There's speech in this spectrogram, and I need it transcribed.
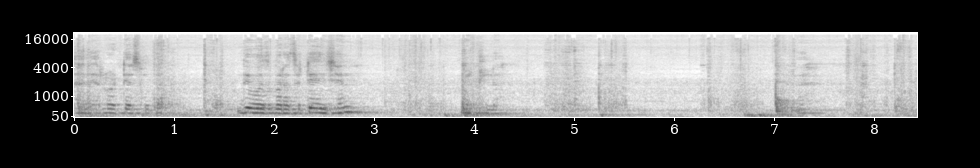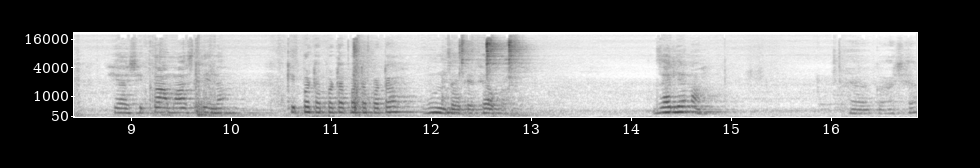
झाल्या रोट्या सुद्धा. दिवसभराचं टेन्शन मिटलं. हे अशी कामं असली ना की पटापटा पटापटा होऊन जाते ह्या झाल्या ना? ह्या का अशा?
